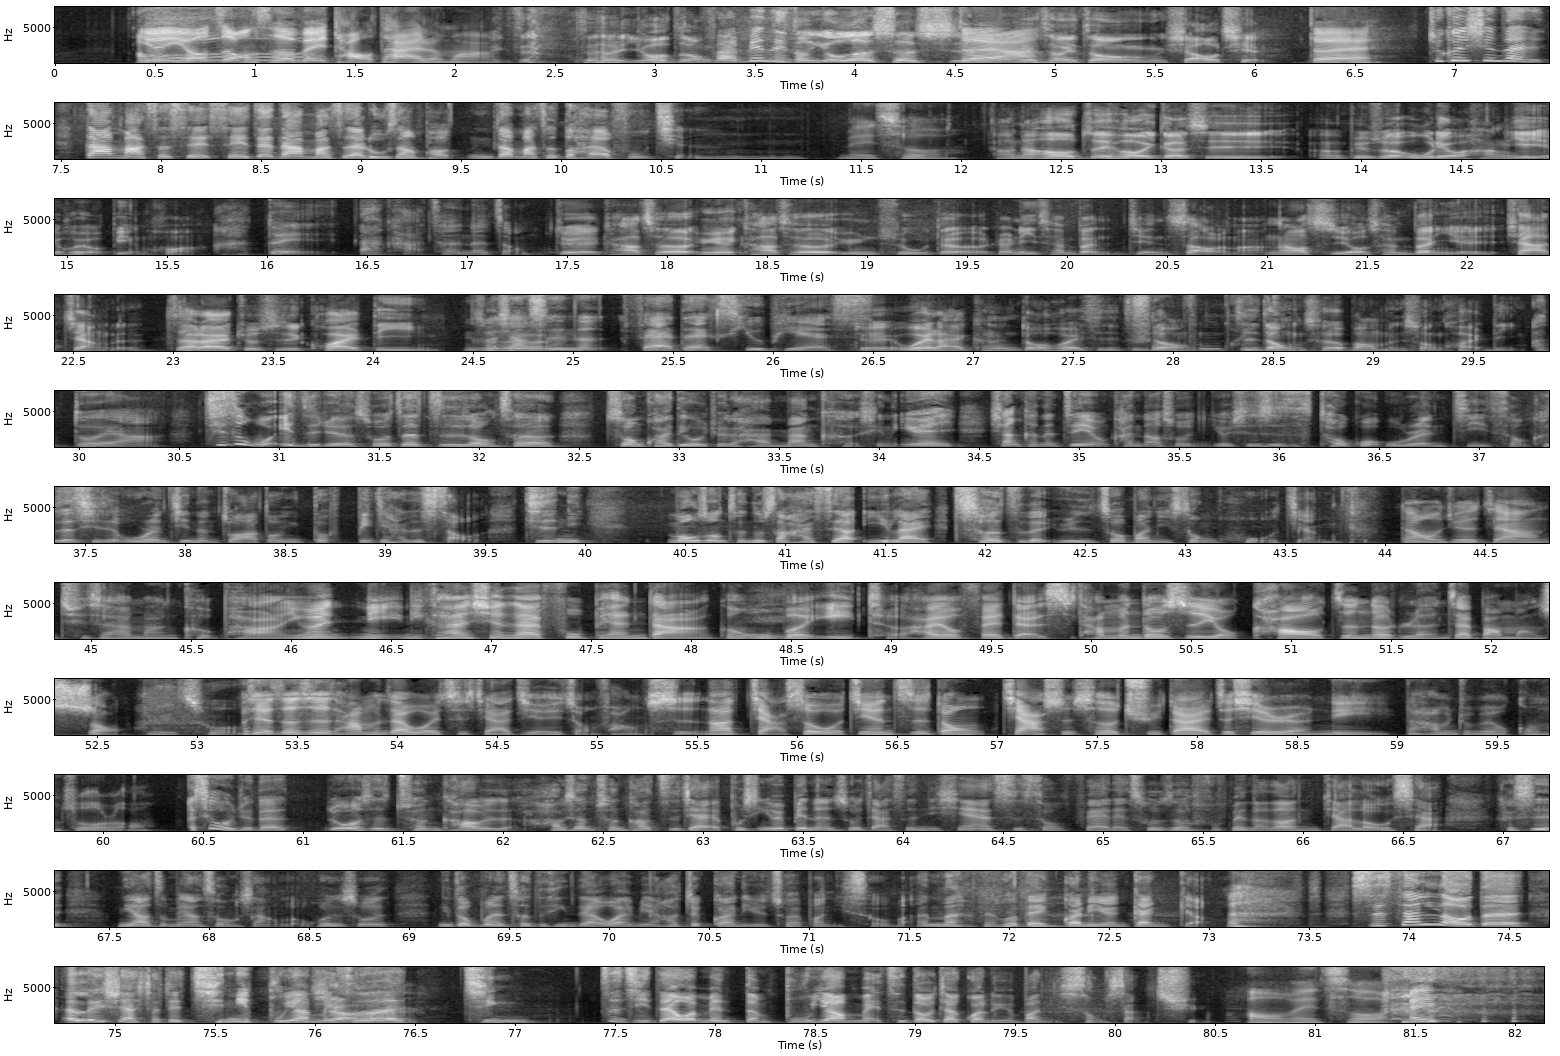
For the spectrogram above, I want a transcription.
因为以后这种车被淘汰了嘛，真真的以后这种反而变成一种游乐设施，对啊，变成一种消遣，对，就跟现在搭马车，谁谁在搭马车在路上跑，你搭马车都还要付钱，嗯，没错，好，然后最后一个是呃，比如说物流行业也会有变化，啊，对，大卡车那种，对，卡车因为卡车运输的人力成本减少了嘛，然后石油成本也下降了。再来就是快递，你说像是那 FedEx、UPS，对未来可能都会是自动自动车帮我们送快递。啊，对啊，其实我一直觉得说这自动车送快递，我觉得还蛮可行的，因为像可能之前有看到说，有些是透过无人机送，可是其实无人机能抓的东西都毕竟还是少的。其实你某种程度上还是要依赖车子的运作帮你送货这样子。但我觉得这样其实还蛮可怕，因为你你看现在 Food Panda 跟 Uber Eat、还有 FedEx，他们都是有靠真的人在帮忙送，没错而，且这是他们在维持家计的一种方式。那假设我今天自动驾驶车取代这些人力，那他们就没有工作了。而且我觉得如果是纯靠人，好像纯靠自驾也不行，因为变成说，假设你现在是送 FedEx 或者说福便达到你家楼下，可是你要怎么样送上楼，或者说你总不能车子停在外面，然后就管理员出来帮你收吧？那可能会被管理员干掉。十三楼的 Alicia 小姐，请你不要每次都在请自己在外面等，不要每次都叫管理员帮你送上去。哦，没错。哎、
